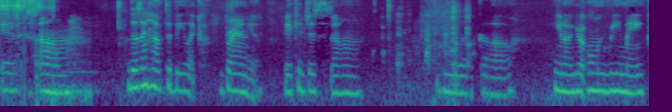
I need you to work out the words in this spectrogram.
is, um, doesn't have to be like brand new. It could just um, be like, uh, you know, your own remake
